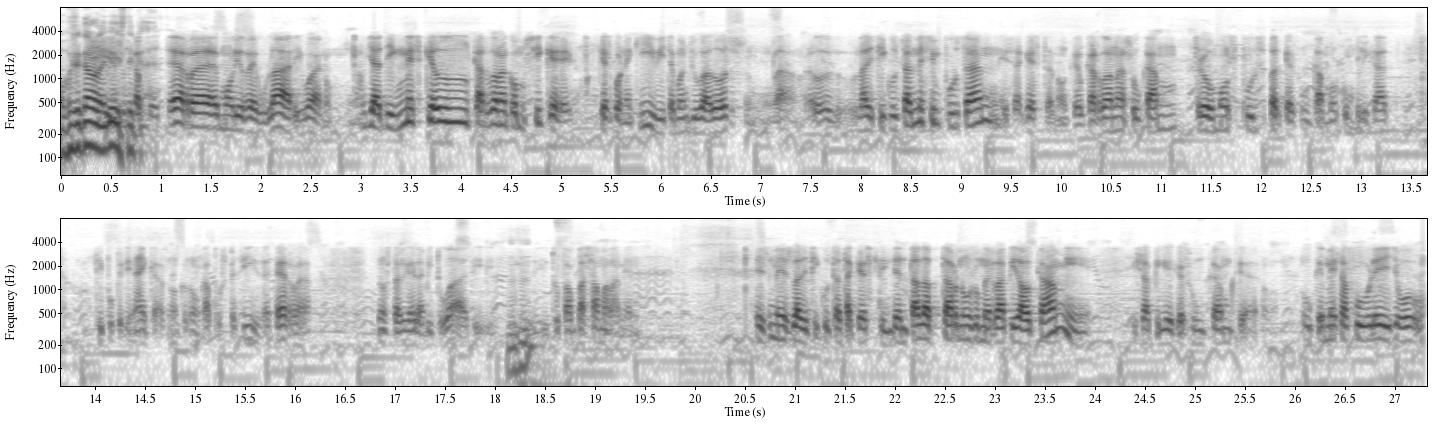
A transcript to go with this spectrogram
O potser que no l'he Sí, vist. és un camp de terra molt irregular i bueno, ja dic, més que el Cardona com sí que, que és bon equip i té bons jugadors, la, el, la dificultat més important és aquesta, no? que el Cardona al seu camp treu molts punts perquè és un camp molt complicat, tipus Pirinaiques, no? que són campus petits, de terra, no estàs gaire habituat i, uh -huh. i t'ho fan passar malament. és més la dificultat aquesta, intentar adaptar-nos el més ràpid al camp i, i sàpiga que és un camp que el que més afavoreix o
